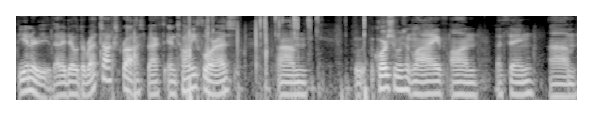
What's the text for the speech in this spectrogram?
the interview that I did with the Red Sox prospect Antoni Flores. Um, of course, it wasn't live on the thing. Um,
